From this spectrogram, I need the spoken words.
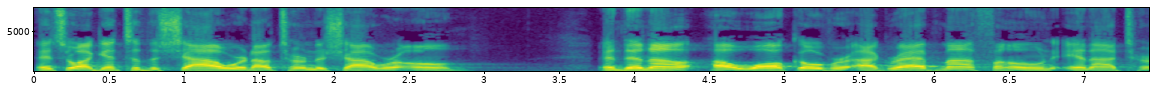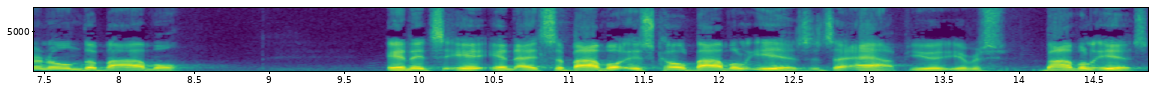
and so I get to the shower and I'll turn the shower on. And then I'll, I'll walk over, I grab my phone, and I turn on the Bible. And it's, it, and it's a Bible, it's called Bible Is. It's an app. You, you ever, Bible Is.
